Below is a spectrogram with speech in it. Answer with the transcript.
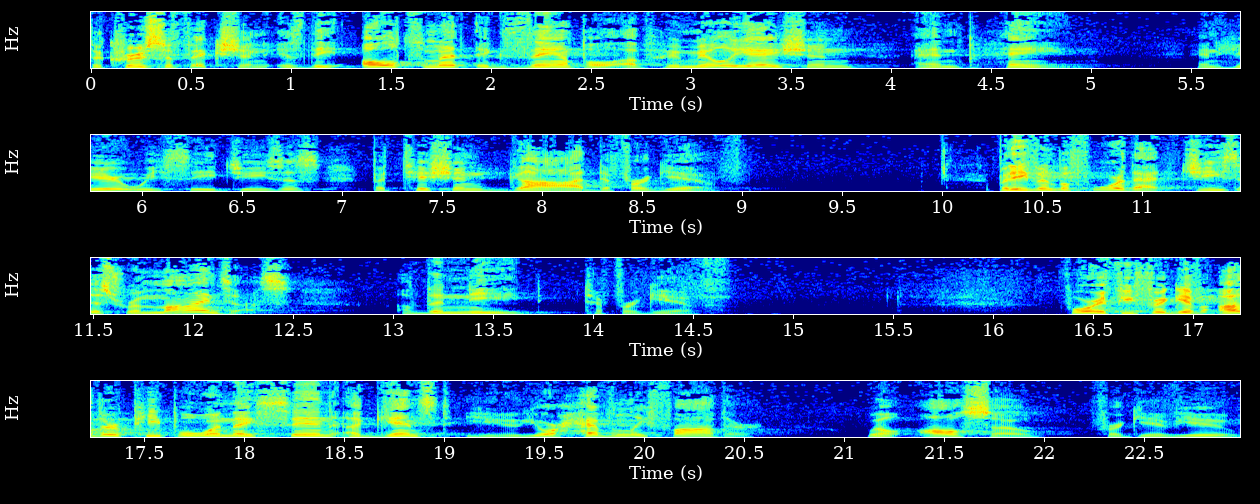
The crucifixion is the ultimate example of humiliation and pain. And here we see Jesus petition God to forgive. But even before that, Jesus reminds us of the need to forgive. For if you forgive other people when they sin against you, your heavenly Father will also forgive you.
